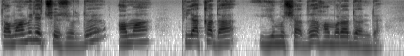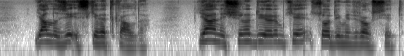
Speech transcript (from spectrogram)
tamamıyla çözüldü ama plaka da yumuşadı, hamura döndü. Yalnızca iskelet kaldı. Yani şunu diyorum ki sodyum hidroksit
